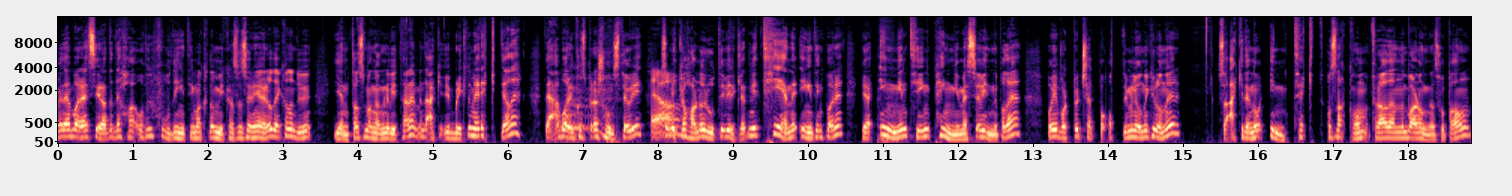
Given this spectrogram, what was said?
Men jeg bare sier at det har overhodet ingenting med akademiklassifisering å gjøre. Og det kan jo du gjenta så mange ganger du vil, her, men det, ikke, det, blir ikke noe mer riktig av det. Det er bare en konspirasjonsteori ja. som ikke har noe rot i virkeligheten. Vi tjener ingenting på det. Vi har ingenting pengemessig å vinne på det. Og i vårt budsjett på 80 millioner kroner så er ikke det noe inntekt å snakke om fra den barne- og ungdomsfotballen.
